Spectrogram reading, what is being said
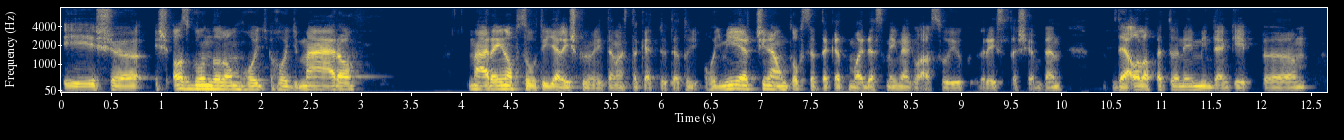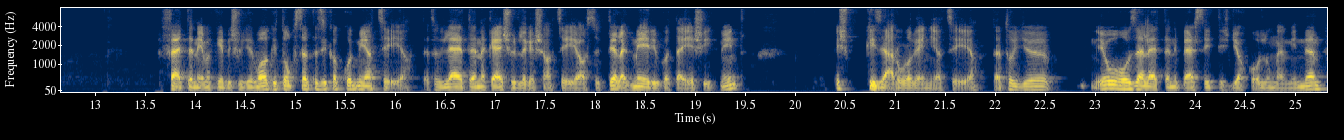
És, és azt gondolom, hogy, hogy mára, mára én abszolút így el is különítem ezt a kettőt. Tehát, hogy, hogy miért csinálunk topszetteket, majd ezt még megválaszoljuk részletesebben, de alapvetően én mindenképp feltenném a kérdést, hogy ha valaki topszettezik, akkor mi a célja? Tehát, hogy lehet ennek elsődlegesen a célja az, hogy tényleg mérjük a teljesítményt, és kizárólag ennyi a célja. Tehát, hogy jó, hozzá lehet tenni, persze itt is gyakorlunk meg minden,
